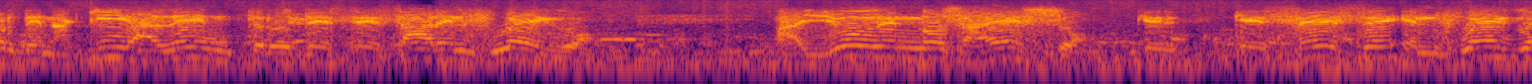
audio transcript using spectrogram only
orden aquí adentro de cesar el fuego. Ayúdennos a eso, que, que cese el fuego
